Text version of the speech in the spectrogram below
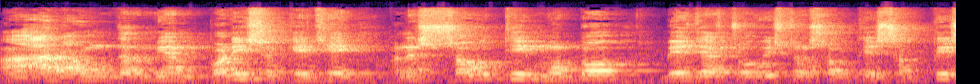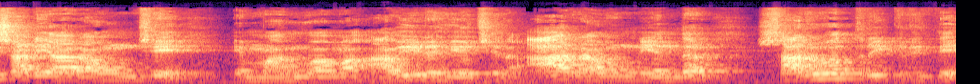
આ રાઉન્ડ દરમિયાન પડી શકે છે અને સૌથી મોટો બે હજાર ચોવીસનો સૌથી શક્તિશાળી આ રાઉન્ડ છે એ માનવામાં આવી રહ્યો છે. અને આ રાઉન્ડની અંદર સાર્વત્રિક રીતે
